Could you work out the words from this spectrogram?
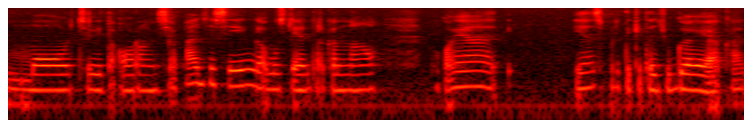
Mau cerita orang siapa aja sih nggak mesti yang terkenal. Pokoknya ya seperti kita juga ya kan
